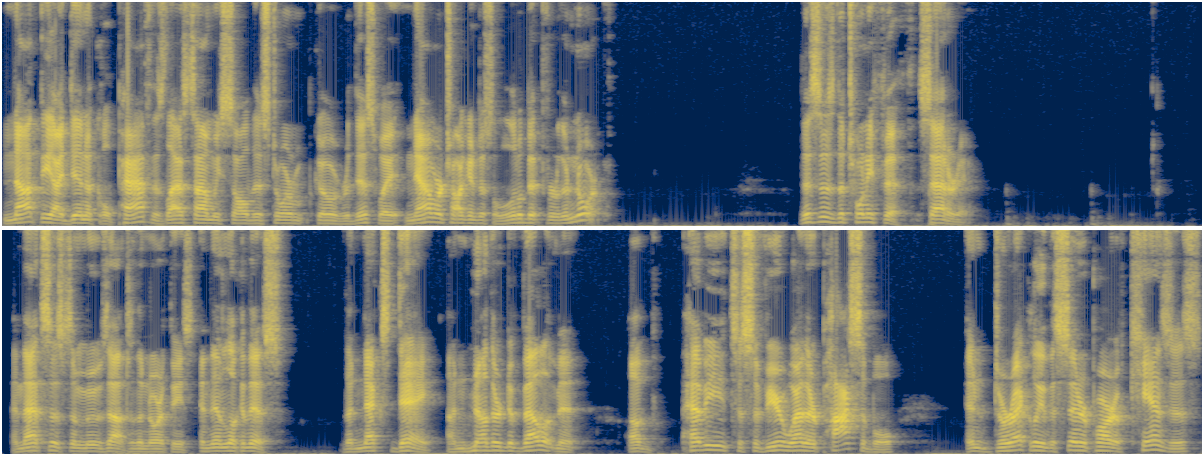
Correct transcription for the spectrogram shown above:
not the identical path as last time we saw this storm go over this way. Now we're talking just a little bit further north. This is the 25th, Saturday. And that system moves out to the northeast. And then look at this. The next day, another development of heavy to severe weather possible and directly the center part of Kansas,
